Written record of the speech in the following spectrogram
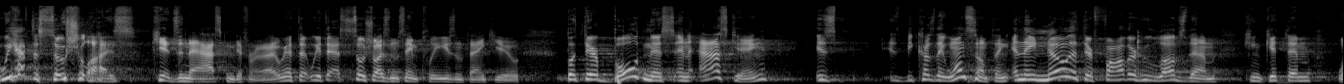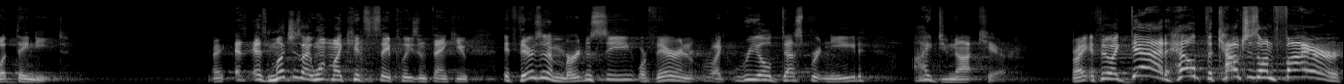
we have to socialize kids into asking different. Right? We, have to, we have to socialize them saying please and thank you. But their boldness in asking is is because they want something and they know that their father who loves them can get them what they need. Right? As, as much as I want my kids to say please and thank you, if there's an emergency or if they're in like real desperate need, I do not care. Right? If they're like, Dad, help, the couch is on fire.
